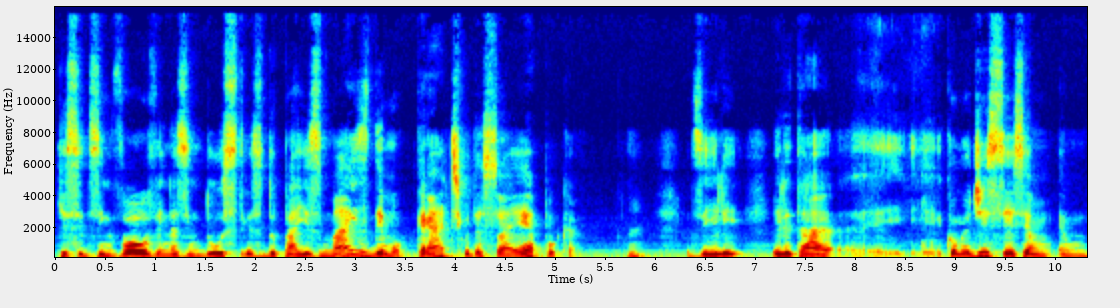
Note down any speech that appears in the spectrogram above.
que se desenvolvem nas indústrias do país mais democrático da sua época, né? quer dizer, ele ele está, eh, como eu disse, esse é um, é um,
